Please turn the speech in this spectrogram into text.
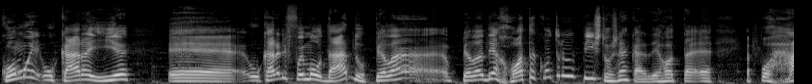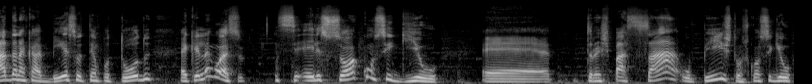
Como o cara ia é, o cara ele foi moldado pela, pela derrota contra o Pistons, né, cara? Derrota é, é porrada na cabeça o tempo todo. É aquele negócio. Ele só conseguiu é, transpassar o Pistons, conseguiu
